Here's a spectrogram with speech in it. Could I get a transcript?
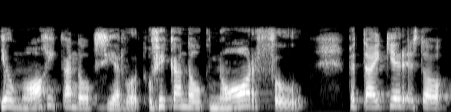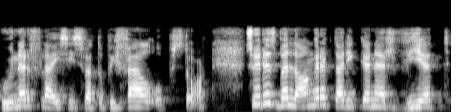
jou maagie kan dalk seer word of jy kan dalk naar voel. Partykeer is daar hoendervleisies wat op die vel opstaan. So dis belangrik dat die kinders weet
